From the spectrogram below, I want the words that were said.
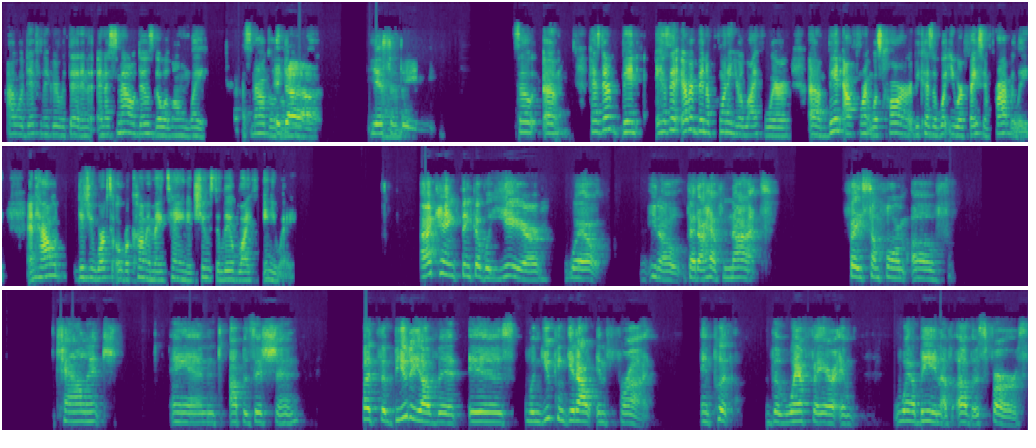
I would definitely agree with that. And, and a smile does go a long way. A smile goes it a does. long way. Yes, Um, indeed. So, um, has there been has there ever been a point in your life where um, being out front was hard because of what you were facing privately? And how did you work to overcome and maintain and choose to live life anyway? I can't think of a year, well, you know, that I have not faced some form of challenge and opposition. But the beauty of it is when you can get out in front and put the welfare and well-being of others first,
